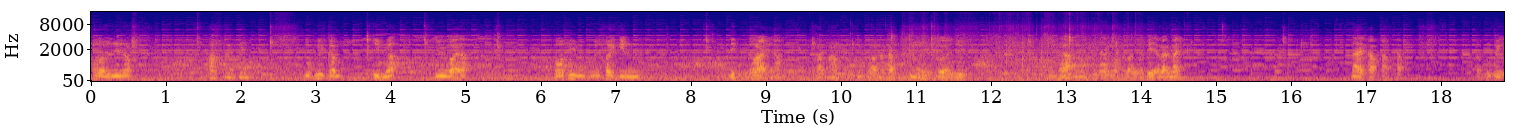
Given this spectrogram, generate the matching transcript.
อร่อยดีเนาะอะจริงๆดูพี่กำอิ่มแล้วพี่ไหวแล้วเพราะพี่ไม่ค่อยกินดิบเท่าไหร่นะครับอะผมกินก่อนะครับอร่อยดีแล้วอร่อยนะพี่อร่อยไหมได้ครับครับครับครับลูกพี่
